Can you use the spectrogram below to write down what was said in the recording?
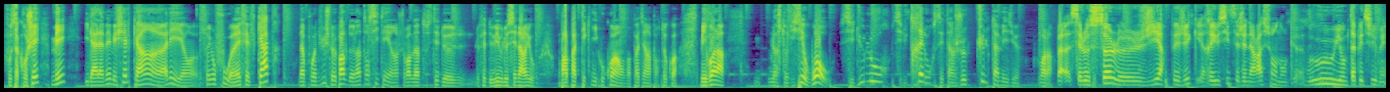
faut s'accrocher, mais il est à la même échelle qu'un, allez, euh, soyons fous, un FF4. D'un point de vue, je te parle de l'intensité, hein, je te parle de l'intensité de le fait de vivre le scénario. On parle pas de technique ou quoi, on va pas dire n'importe quoi. Mais voilà, Lost Odyssey, wow, c'est du lourd, c'est du très lourd, c'est un jeu culte à mes yeux. Voilà. Bah, c'est le seul euh, JRPG qui réussit de cette génération, donc euh, ouh, ils vont me taper dessus, mais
